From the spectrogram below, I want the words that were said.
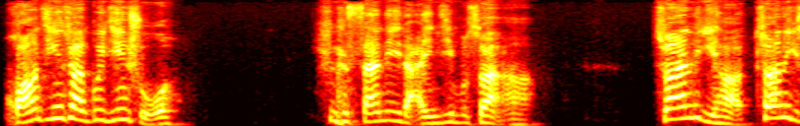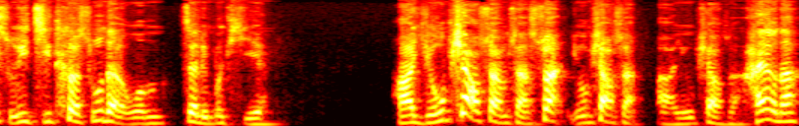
黄金算贵金属？三 D 打印机不算啊。专利哈，专利属于极特殊的，我们这里不提。啊，邮票算不算？算，邮票算啊，邮票算。还有呢？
